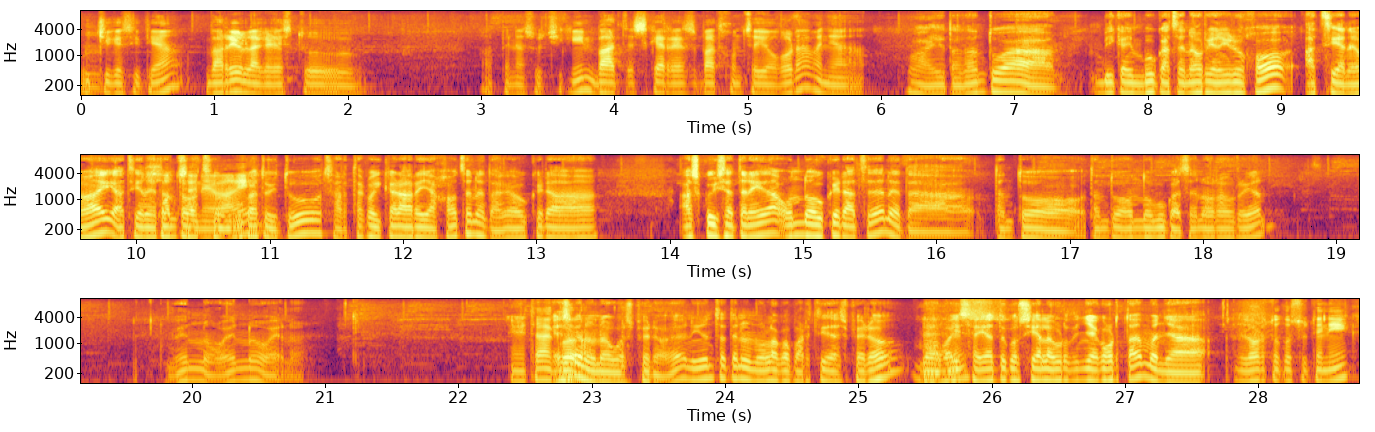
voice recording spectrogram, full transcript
utxik ezitea. Barriolak ere ez du apenas utxikin, bat eskerrez bat jontzaio gora, baina Bai, eta tantua bikain bukatzen aurrian irujo, atzian ebai, atzian tanto batzen ebai. bukatu ditu, zartako ikaragarria jotzen, eta aukera asko izaten nahi da, ondo aukeratzen, eta tanto, tantua ondo bukatzen hor aurrian. Beno, beno, beno. eta Ez genuen hau espero, eh? Ni ontzaten un olako partida espero, ba, bai saiatuko ziala urdinak hortan, baina lortuko zutenik,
